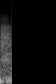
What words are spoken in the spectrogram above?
Hi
